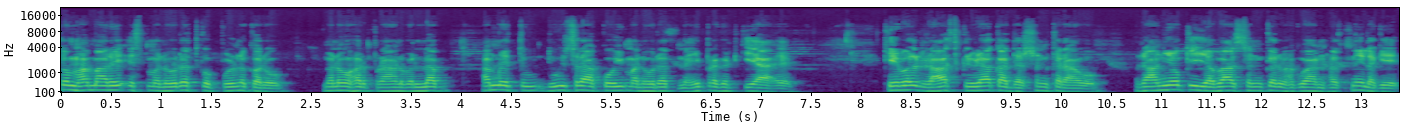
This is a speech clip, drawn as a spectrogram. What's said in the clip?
तुम हमारे इस मनोरथ को पूर्ण करो। मनोहर प्राण वल्लभ हमने दूसरा कोई मनोरथ नहीं प्रकट किया है। केवल रास क्रीड़ा का दर्शन कराओ। रानियों की आवाज़ सुनकर भगवान हंसने लगे।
